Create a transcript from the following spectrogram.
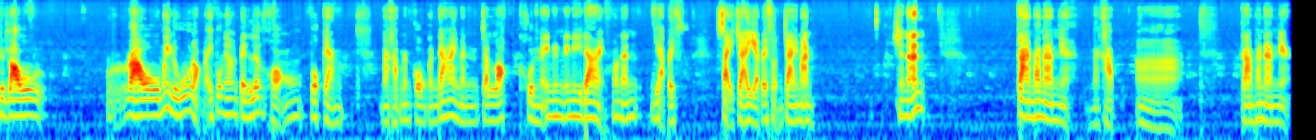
คือเราเราไม่รู้หรอกไอ้พวกนี้มันเป็นเรื่องของโปรแกรมนะครับ มันโกงกันได้มันจะล็อกคุณไอ้นู่นไอ้นี่ได้ เพราะนั้นอย่าไปใส่ใจอย่าไปสนใจมัน ฉะนั้นการพนันเนี่ยนะครับการพนันเนี่ย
